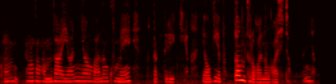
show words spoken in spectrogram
그럼 항상 감사해요. 안녕. 많은 구매 부탁드릴게요. 여기에 폭담 들어가는 거 아시죠? 안녕.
